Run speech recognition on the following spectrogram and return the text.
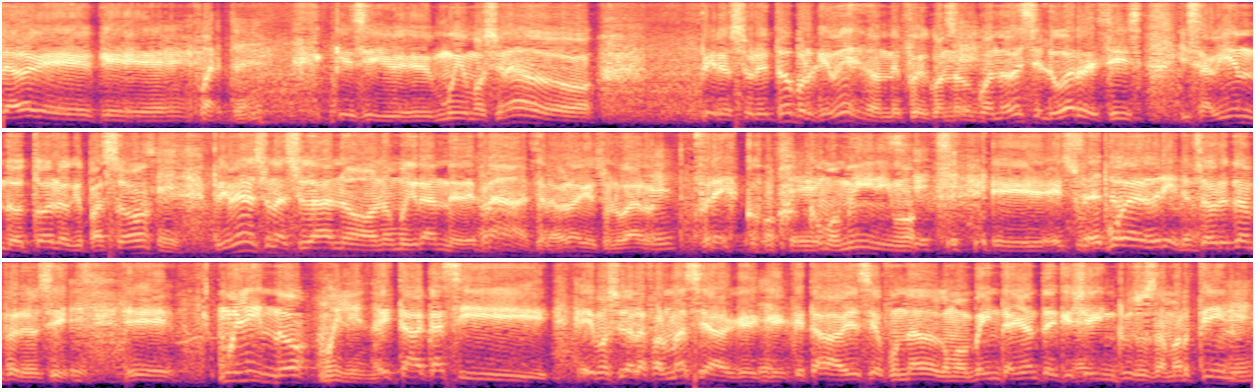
la verdad que. que Fuerte, ¿eh? Que sí, muy emocionado. Pero sobre todo porque ves dónde fue. Cuando, cuando ves el lugar decís, y sabiendo todo lo que pasó, primero es una ciudad no, no muy grande de Francia, la verdad que es un lugar fresco, como mínimo. Eh, es un puerto, sobre todo en febrero, sí. Eh, muy lindo. Muy lindo. Está casi, hemos ido a la farmacia que, que- que estaba, había sido fundado como 20 años antes de que llegue incluso San Martín.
